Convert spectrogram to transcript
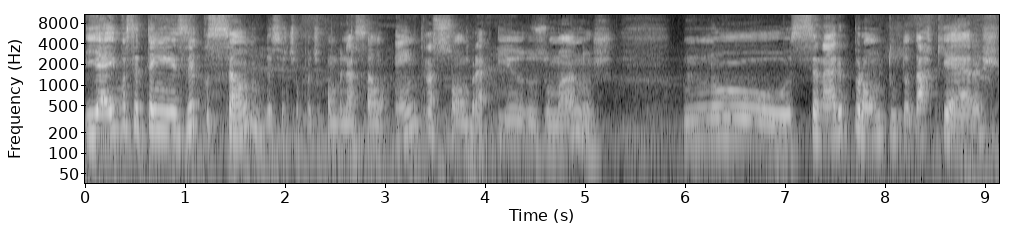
E aí você tem a execução desse tipo de combinação entre a sombra e os humanos no cenário pronto do Dark Eras.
